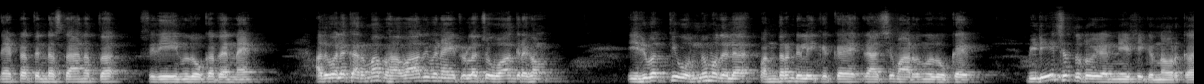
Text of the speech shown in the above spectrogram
നേട്ടത്തിന്റെ സ്ഥാനത്ത് സ്ഥിതി ചെയ്യുന്നതൊക്കെ തന്നെ. അതുപോലെ കർമ്മഭാവാധിപനായിട്ടുള്ള ചൊവ്വാഗ്രഹം ഇരുപത്തി ഒന്ന് മുതൽ പന്ത്രണ്ടിലേക്കൊക്കെ രാശി മാറുന്നതൊക്കെ വിദേശത്ത് തൊഴിൽ അന്വേഷിക്കുന്നവർക്ക്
